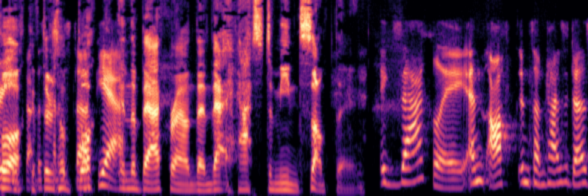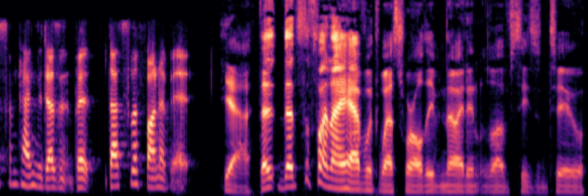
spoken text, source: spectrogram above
book, if there's kind a of book yeah, in the background, then that has to mean something. exactly. And often sometimes it does, sometimes it doesn't. But that's the fun of it. Yeah, that that's the fun I have with Westworld, even though I didn't love season two.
